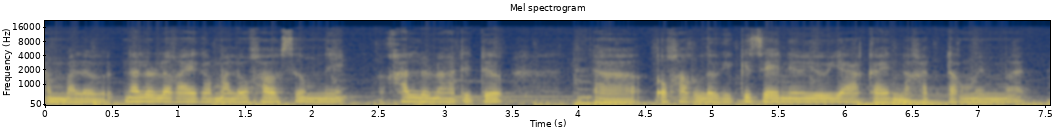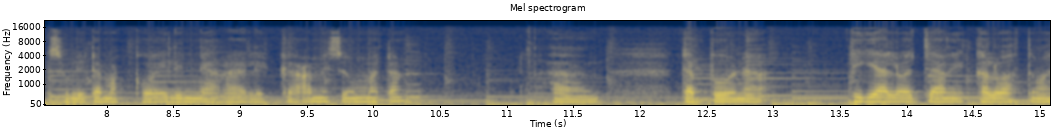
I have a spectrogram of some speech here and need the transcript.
аммалу налулераигамалу ухаусерни қаллунаатиту оқарлуги кисээниуюяакаиннақаттармимма сулитамаккуа илинниарааликка амисууммата таппууна пигиалуатсаангиккалуартунга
